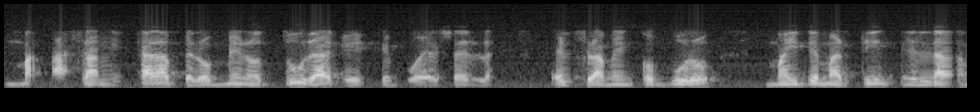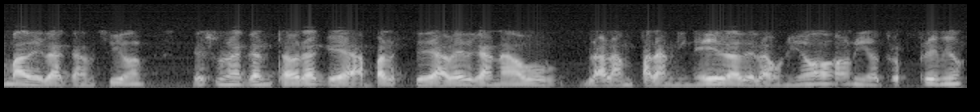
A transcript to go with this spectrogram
más pero menos dura, que, que puede ser el flamenco puro, Maite Martín es la ama de la canción es una cantadora que aparte de haber ganado la lámpara minera de la Unión y otros premios,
